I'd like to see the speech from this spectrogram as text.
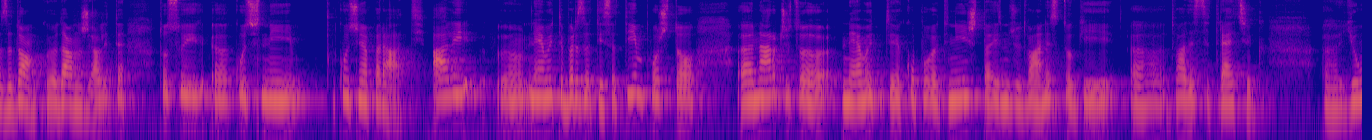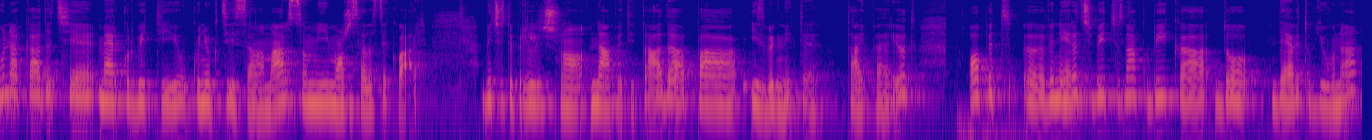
za dom koji odavno želite. To su i kućni kućni aparati. Ali e, nemojte brzati sa tim, pošto e, naročito nemojte kupovati ništa između 12. i 23 juna kada će Merkur biti u konjukciji sa Marsom i može sve da se kvari. Bićete prilično napeti tada, pa izbegnite taj period. Opet, e, Venera će biti u znaku bika do 9. juna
